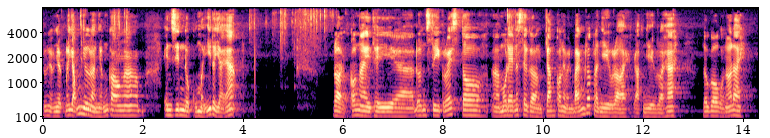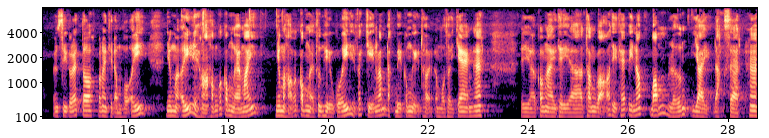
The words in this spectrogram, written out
Thương hiệu Nhật nó giống như là những con uh, engine đồ của Mỹ rồi vậy á. Rồi con này thì uh, Dolce Cresto uh, à, model nó sẽ gần trăm con này mình bán rất là nhiều rồi gặp nhiều rồi ha. Logo của nó đây Dolce Cresto con này thì đồng hồ Ý nhưng mà Ý thì họ không có công nghệ máy nhưng mà họ có công nghệ thương hiệu của Ý thì phát triển lắm đặc biệt công nghệ thời đồng hồ thời trang ha. Thì uh, con này thì uh, thân vỏ thì thép inox bóng lưỡng dày đặc sệt ha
